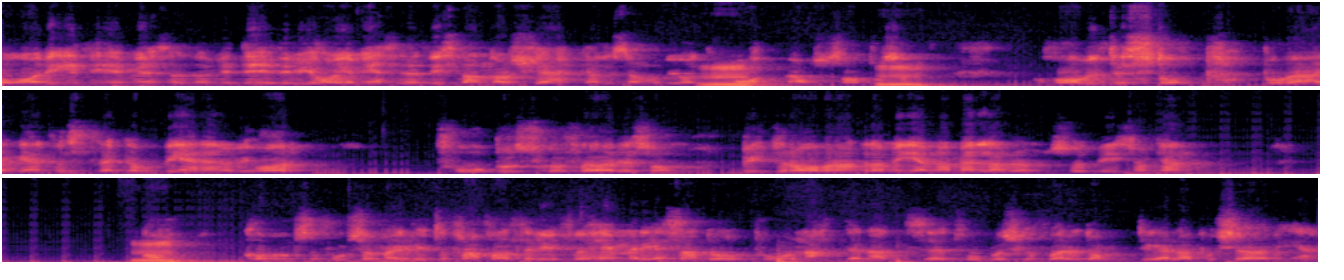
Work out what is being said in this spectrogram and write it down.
har ingenting gemensamt, det, det vi har gemensamt är att vi stannar och käkar liksom, och vi har lite mm. mat med oss och sånt. Och mm. så har vi lite stopp på vägen för att sträcka på benen och vi har två busschaufförer som byter av varandra med jämna mellanrum så att vi som kan Mm. komma upp så fort som möjligt. Och framförallt är det ju för hemresan då på natten att eh, två busschaufförer de delar på körningen.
